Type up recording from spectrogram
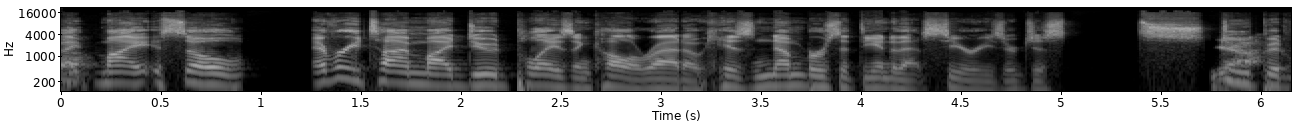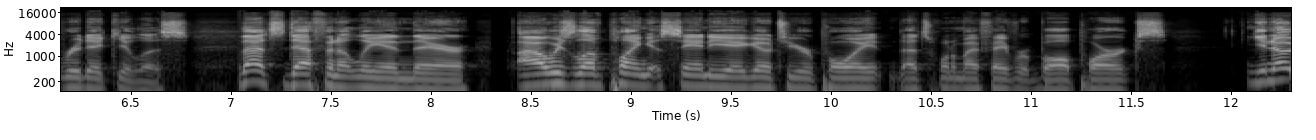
I, my so every time my dude plays in Colorado, his numbers at the end of that series are just stupid ridiculous. That's definitely in there. I always love playing at San Diego. To your point, that's one of my favorite ballparks. You know,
